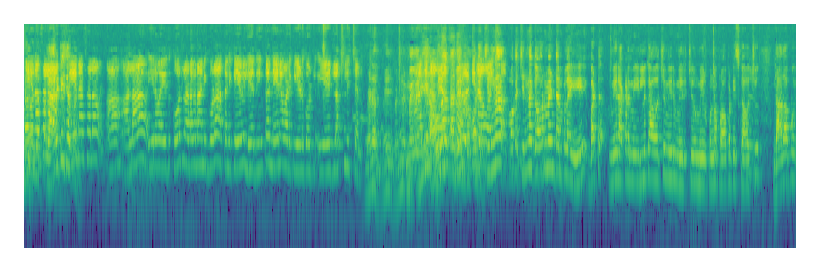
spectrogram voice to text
నేను అసలు క్లారిటీ చెప్పండి. నేను అసలు ఆ- అలా ఇరవై ఐదు కోట్లు అడగడానికి కూడా అతనికి ఏమీ లేదు. ఇంకా నేనే వాడికి ఏడు కోట్లు ఏడు లక్షలు ఇచ్చాను. వాయిస్ చిన్న వాయిస్. ఒక చిన్న గవర్నమెంట్ ఎంప్లాయీ బట్ మీరు అక్కడ మీ ఇల్లు కావచ్చు మీరు మీరు మీరుకున్న ప్రాపర్టీస్ కావచ్చు దాదాపు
